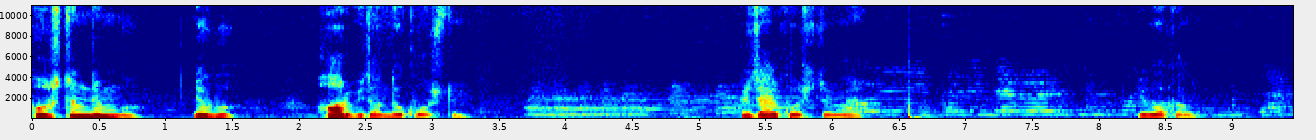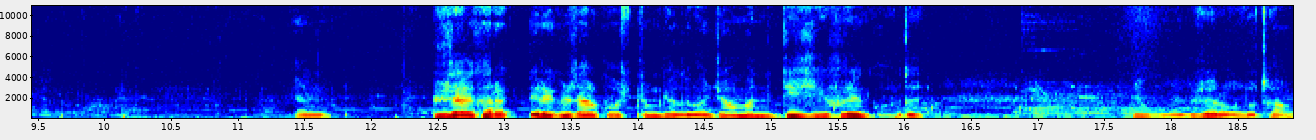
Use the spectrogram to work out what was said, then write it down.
Kostüm değil mi bu? Ne bu? Harbiden de kostüm. Güzel kostüm mü? Bir bakalım. Yani güzel karakteri güzel kostüm geldi bence ama ben DJ Frank vardı. Ne bu güzel oldu tamam.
